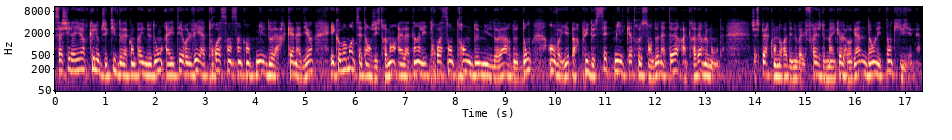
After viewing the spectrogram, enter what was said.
Sachez d'ailleurs que l'objectif de la campagne de dons a été relevé à 350 000 dollars canadiens et qu'au moment de cet enregistrement, elle atteint les 332 000 dollars de dons envoyés par plus de 7 400 donateurs à travers le monde. J'espère qu'on aura des nouvelles fraîches de Michael Hogan dans les temps qui viennent.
